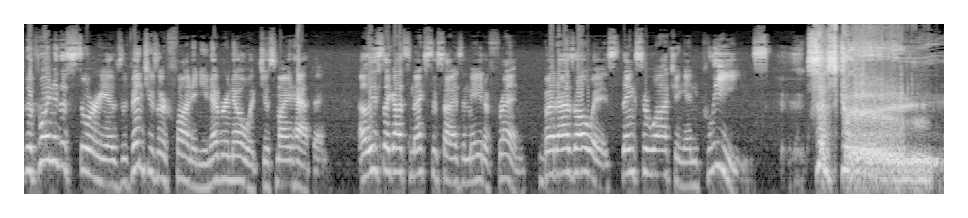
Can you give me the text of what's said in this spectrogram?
The point of the story is adventures are fun and you never know what just might happen. At least I got some exercise and made a friend. But as always, thanks for watching and please subscribe!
